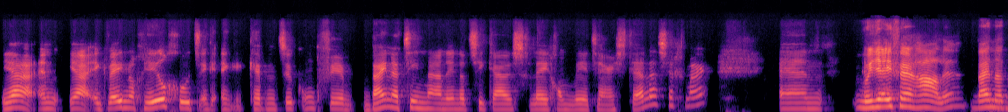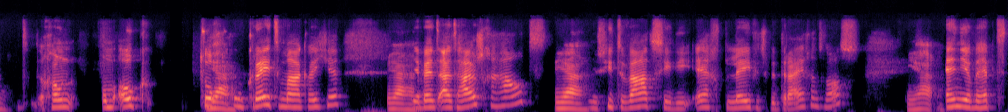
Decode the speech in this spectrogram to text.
Ja, en ja, ik weet nog heel goed, ik, ik, ik heb natuurlijk ongeveer bijna tien maanden in dat ziekenhuis gelegen om weer te herstellen, zeg maar. En Moet je even herhalen? Bijna gewoon om ook toch Ja. concreet te maken, weet je. ja, Je bent uit huis gehaald, ja, een situatie die echt levensbedreigend was. Ja. En je hebt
